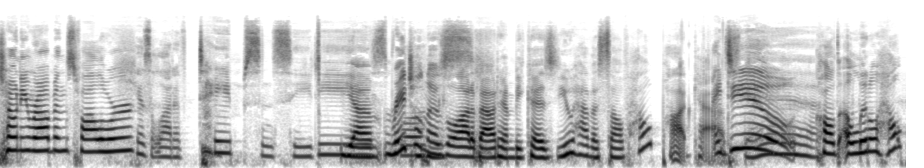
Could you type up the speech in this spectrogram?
tony robbins follower He has a lot of tapes and CDs. yeah rachel knows a lot about him because you have a self-help podcast I do. called a little help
